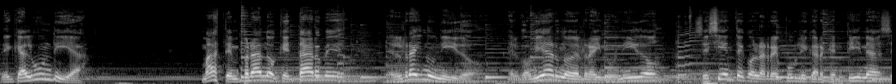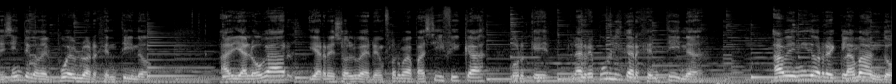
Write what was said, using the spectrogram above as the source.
de que algún día más temprano que tarde, el Reino Unido, el gobierno del Reino Unido, se siente con la República Argentina, se siente con el pueblo argentino a dialogar y a resolver en forma pacífica, porque la República Argentina ha venido reclamando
